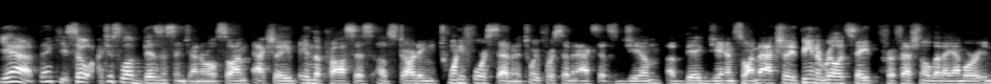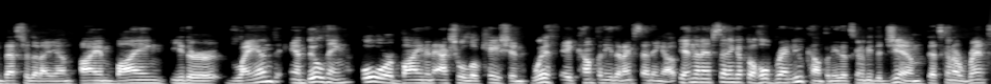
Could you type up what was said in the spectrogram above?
Yeah, thank you. So I just love business in general. So I'm actually in the process of starting 24 7, a 24 7 access gym, a big gym. So I'm actually being a real estate professional that I am or investor that I am. I am buying either land and building or buying an actual location with a company that I'm setting up. And then I'm setting up a whole brand new company that's going to be the gym that's going to rent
